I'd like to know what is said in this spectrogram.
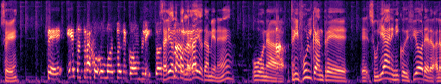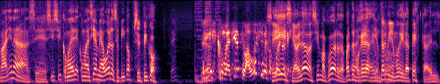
Sí. Sí, esto trajo un montón de conflictos. Salió acá Más, por la radio también, ¿eh? Hubo una trifulca entre eh, Zulián y Nico Di Fiore a la, a la mañana. se- sí, sí, como, de- como decía mi abuelo, se picó. Se picó. Como decía tu abuelo. Sí, bueno, si hablaba, sí me acuerdo. Aparte Ah, porque era un término muy de la pesca. Él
